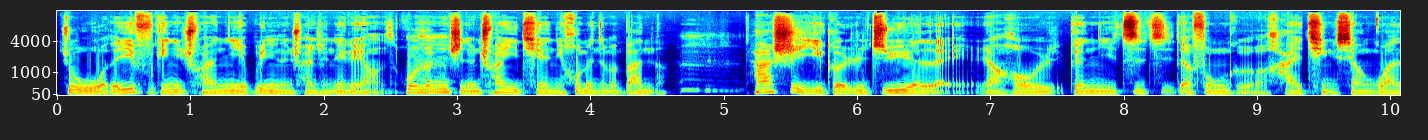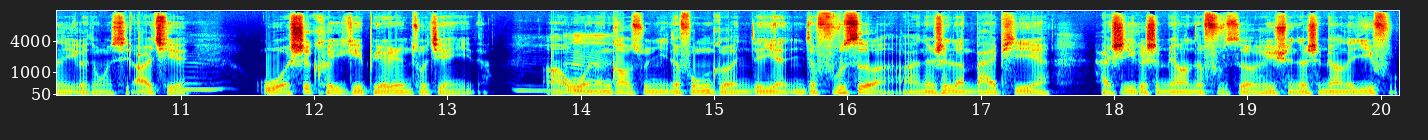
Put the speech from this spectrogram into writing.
就我的衣服给你穿，你也不一定能穿成那个样子，或者说你只能穿一天，你后面怎么办呢？它是一个日积月累，然后跟你自己的风格还挺相关的一个东西，而且我是可以给别人做建议的啊，我能告诉你的风格、你的眼、你的肤色啊，那是冷白皮还是一个什么样的肤色，可以选择什么样的衣服。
